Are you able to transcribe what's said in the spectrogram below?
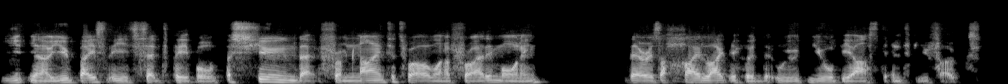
You, you, know, you basically said to people, assume that from nine to 12 on a Friday morning, there is a high likelihood that we, you will be asked to interview folks.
